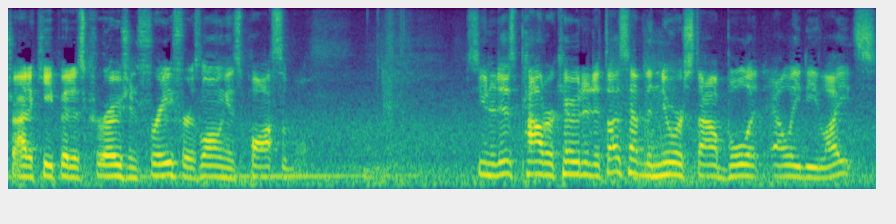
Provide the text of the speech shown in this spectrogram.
Try to keep it as corrosion free for as long as possible. This unit is powder coated. It does have the newer style bullet LED lights.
